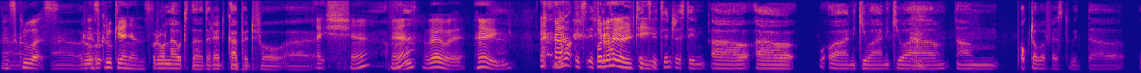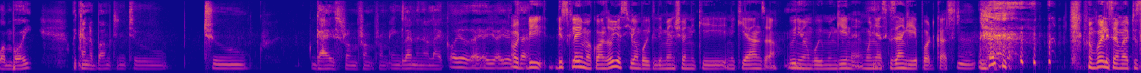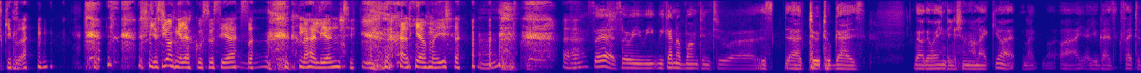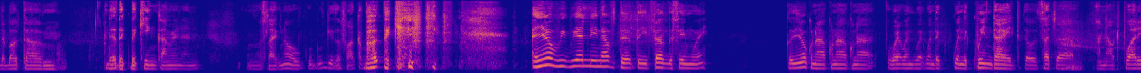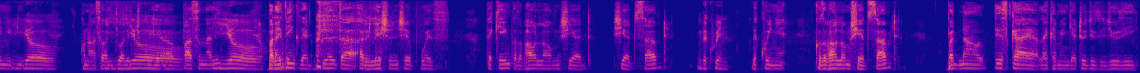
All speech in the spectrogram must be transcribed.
and screw us. uh, and ro- screw kenyans. roll out the, the red carpet for uh, Aish, eh? Eh? wewe hey. You know it's it's, for it's, royalty. it's, it's interesting uh, uh, uh, nikiwa nikiwa um, Oktoberfest with uh, Wamboi we kind of bumped into two guys from from from England and they're like oh yo, are you, are you Oh, excited?" di, disclaimer kwanza huyo si wamboi ilimention niki, nikianza. Huyu ni wamboi mwingine mwenye asikizangi hii podcast. Mm. wamboi alisema tusikiza siongelea kuhusu siasa. Na hali ya nchi. Hali ya maisha. Uh, so yeah, so we, we, we kind of bumped into uh, this uh, two two guys. They, they were English, and I'm like, yeah, like, are, you guys excited about um, the, the the king coming? And I was like, no, who, who gives a fuck about the king? and you know, we, weirdly enough, they, they felt the same way. Because you know, kuna kuna kuna when when when the when the queen died, there was such a an outpouring. You- yo Kuna wase walichukulia yo personally. yo But I think they built a, a relationship with the king because of how long she had she had served the queen the queen, yeah, because of how long she had served. But now this guy, uh, like I mean, get to juicy juicy.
